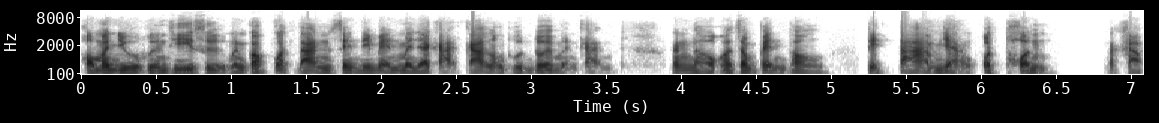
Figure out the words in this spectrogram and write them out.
พอมันอยู่พื้นที่สื่อมันก็กดดันเซนติเมนต์บรรยากาศการลงทุนด้วยเหมือนกันนั้นเราก็จำเป็นต้องติดตามอย่างอดทนนะครับ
